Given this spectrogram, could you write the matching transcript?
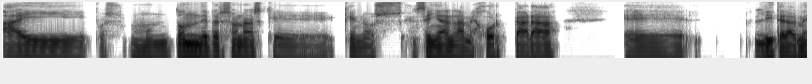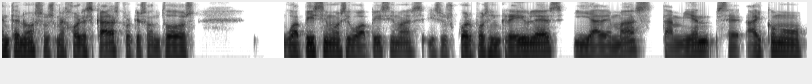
hay pues un montón de personas que, nos enseñan la mejor cara, eh, literalmente, ¿no? Sus mejores caras porque son todos guapísimos y guapísimas y sus cuerpos increíbles y además también hay como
